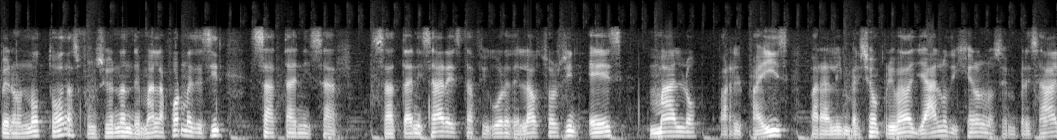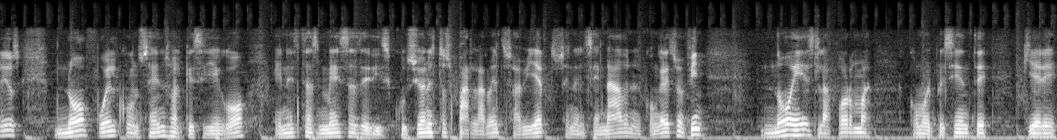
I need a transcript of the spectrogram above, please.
pero no todas funcionan de mala forma, es decir, satanizar. Satanizar esta figura del outsourcing es malo para el país, para la inversión privada, ya lo dijeron los empresarios, no fue el consenso al que se llegó en estas mesas de discusión, estos parlamentos abiertos en el Senado, en el Congreso, en fin, no es la forma como el presidente quiere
